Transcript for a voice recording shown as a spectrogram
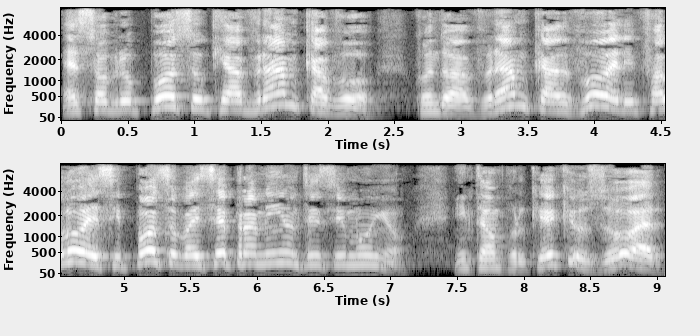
é sobre o poço que Avram cavou. Quando Avram cavou, ele falou: esse poço vai ser para mim um testemunho. Então, por que que o Zohar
